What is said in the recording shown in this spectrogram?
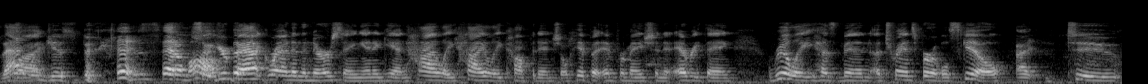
That Right. would just set them off. So your background in the nursing, and again, highly, highly confidential, HIPAA information and everything, really has been a transferable skill Right. to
